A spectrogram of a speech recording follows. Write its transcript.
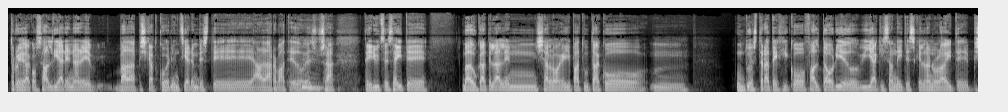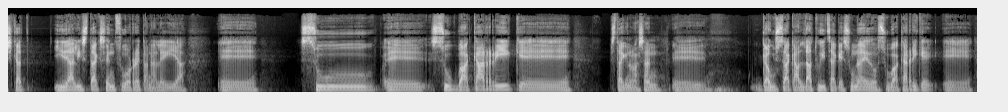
troiako zaldiaren are bada pixkat koherentziaren beste adar bat edo, ez? Osa, eta iruditzen zaite, badukatela lehen xaloak aipatutako mm, puntu estrategiko falta hori edo biak izan daitezkela nolabait e, pixkat idealistak zentzu horretan alegia. E, zu, e, zuk bakarrik, e, ez dakit nola e, gauzak aldatu ditzakezuna edo zu bakarrik e, e, mm,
